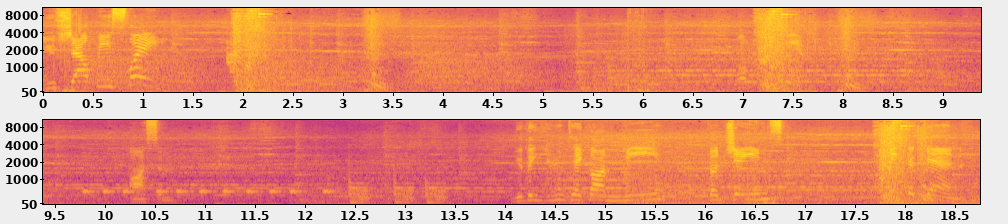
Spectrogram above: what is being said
You shall be slain. Awesome. You think you can take on me, the James? Think again.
